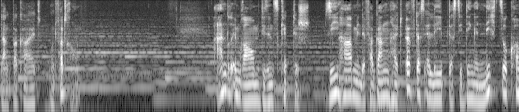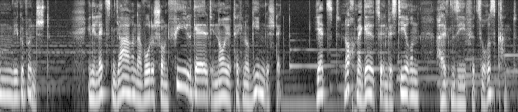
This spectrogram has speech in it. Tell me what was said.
Dankbarkeit und Vertrauen. Andere im Raum, die sind skeptisch. Sie haben in der Vergangenheit öfters erlebt, dass die Dinge nicht so kommen wie gewünscht. In den letzten Jahren, da wurde schon viel Geld in neue Technologien gesteckt. Jetzt noch mehr Geld zu investieren, halten sie für zu riskant.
